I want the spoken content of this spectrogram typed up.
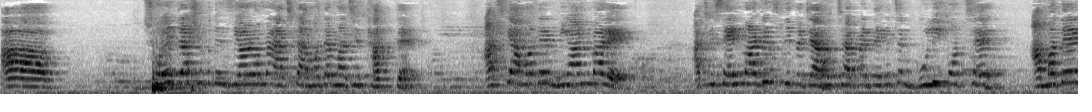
আহ, শহীদ রাষ্ট্রপতি জিয়াউর রহমান আজকে আমাদের মাঝে থাকতেন। আজকে আমাদের মিয়ানমারে, আজকে সেন্ট মার্টিন দ্বীপে যা হচ্ছে, আপনারা দেখেছেন, গুলি করছে আমাদের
